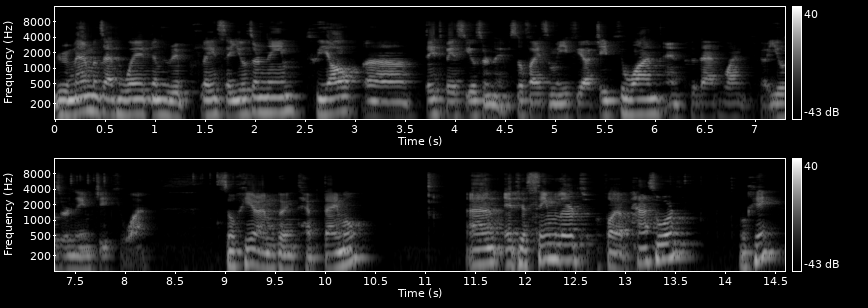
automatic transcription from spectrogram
remember that we're going to replace a username to your uh, database username. So for example, if you are GP1 and put that one your username GP1. So here I'm going to type demo. And it is similar to, for your password. Okay.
